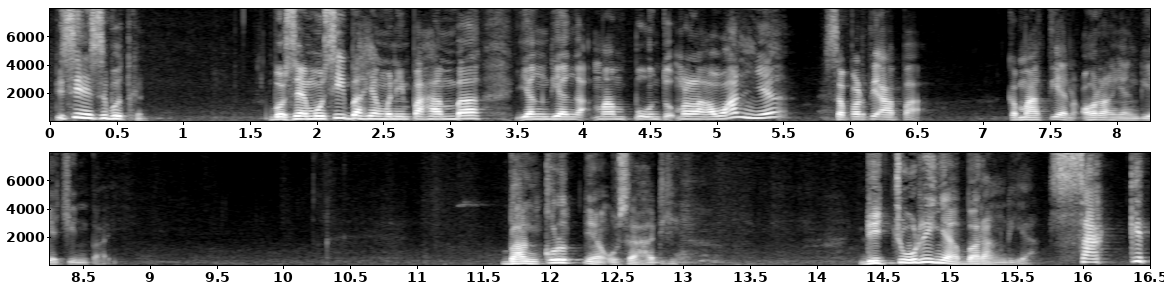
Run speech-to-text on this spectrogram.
Di sini disebutkan. Bahwasanya musibah yang menimpa hamba yang dia nggak mampu untuk melawannya seperti apa? Kematian orang yang dia cintai bangkrutnya usaha dia. Dicurinya barang dia, sakit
